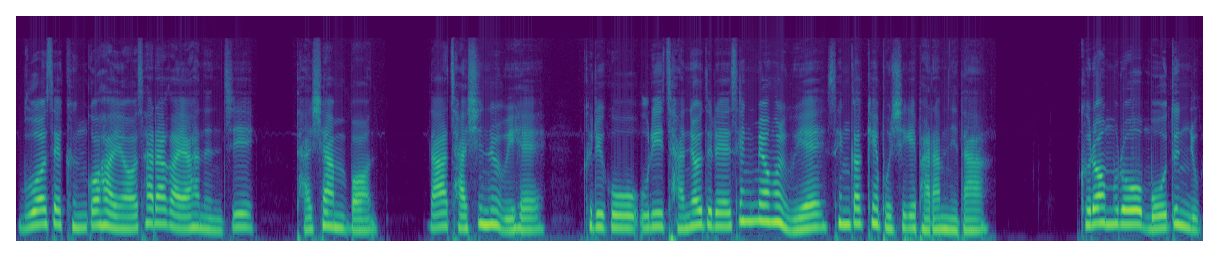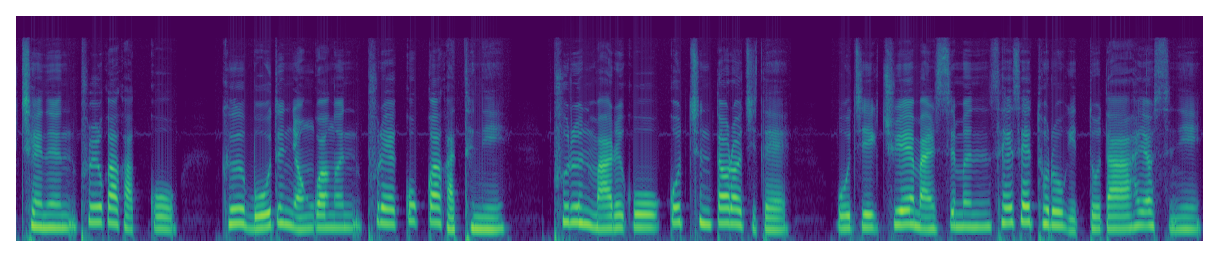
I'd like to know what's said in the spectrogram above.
무엇에 근거하여 살아가야 하는지 다시 한번 나 자신을 위해 그리고 우리 자녀들의 생명을 위해 생각해 보시기 바랍니다. 그러므로 모든 육체는 풀과 같고 그 모든 영광은 풀의 꽃과 같으니 풀은 마르고 꽃은 떨어지되 오직 주의 말씀은 세세토록 있도다 하였으니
